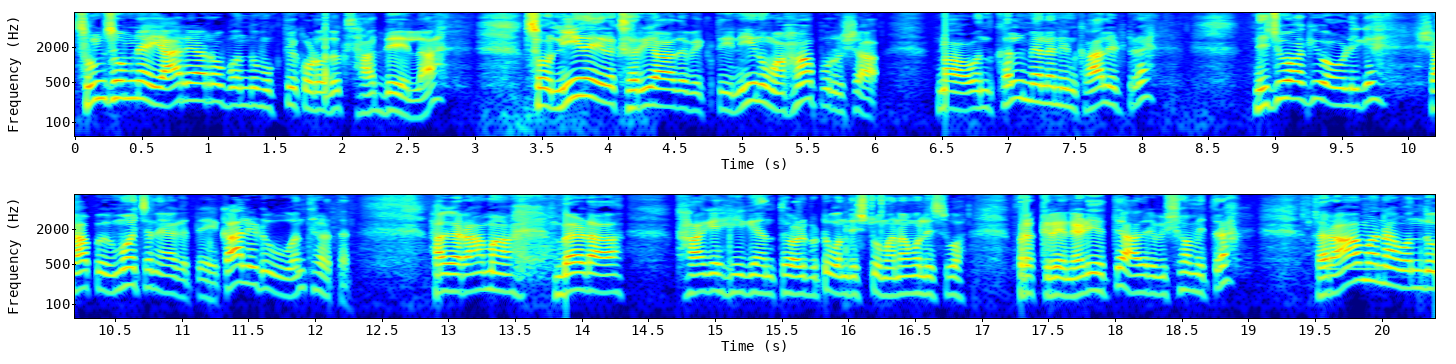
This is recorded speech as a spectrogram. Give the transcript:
ಸುಮ್ಮ ಸುಮ್ಮನೆ ಯಾರ್ಯಾರೋ ಬಂದು ಮುಕ್ತಿ ಕೊಡೋದಕ್ಕೆ ಸಾಧ್ಯ ಇಲ್ಲ. ಸೊ ನೀನೇ ಇದಕ್ಕೆ ಸರಿಯಾದ ವ್ಯಕ್ತಿ, ನೀನು ಮಹಾಪುರುಷ. ನಾ ಒಂದು ಕಲ್ ಮೇಲೆ ನೀನು ಕಾಲಿಟ್ಟರೆ ನಿಜವಾಗಿಯೂ ಅವಳಿಗೆ ಶಾಪ ವಿಮೋಚನೆ ಆಗುತ್ತೆ. ಕಾಲಿಡು ಅಂತ ಹೇಳ್ತಾನೆ. ಆಗ ರಾಮ, ಬೇಡ ಹಾಗೆ ಹೀಗೆ ಅಂತ ಹೇಳಿಬಿಟ್ಟು ಒಂದಿಷ್ಟು ಮನವೊಲಿಸುವ ಪ್ರಕ್ರಿಯೆ ನಡೆಯುತ್ತೆ. ಆದರೆ ವಿಶ್ವಾಮಿತ್ರ, ರಾಮನ ಒಂದು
